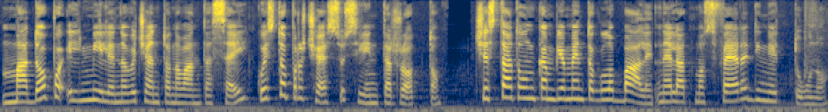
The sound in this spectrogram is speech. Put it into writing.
Ma dopo il 1996 questo processo si è interrotto. C'è stato un cambiamento globale nell'atmosfera di Nettuno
